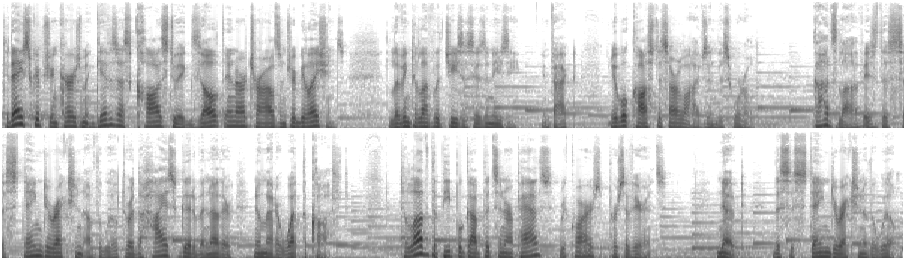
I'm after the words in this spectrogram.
Today's scripture encouragement gives us cause to exult in our trials and tribulations. Living to love with Jesus isn't easy. In fact, it will cost us our lives in this world. God's love is the sustained direction of the will toward the highest good of another, no matter what the cost. To love the people God puts in our paths requires perseverance. Note the sustained direction of the will.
